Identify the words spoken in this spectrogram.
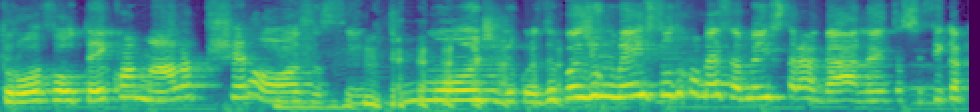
Trouxe, voltei com a mala cheirosa, assim, um monte de coisa. Depois de um mês, tudo começa a meio estragar, né? Então você fica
